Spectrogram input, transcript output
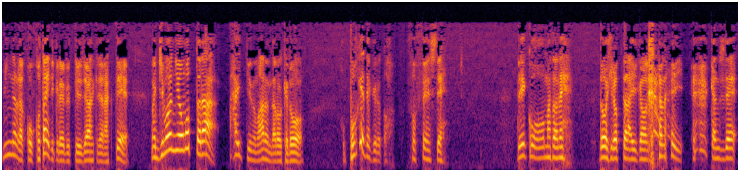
みんながこう答えてくれるっていうわけじゃなくて、まあ、疑問に思ったら、はいっていうのもあるんだろうけど、ボケてくると。率先して。で、こう、またね、どう拾ったらいいかわからない感じで、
